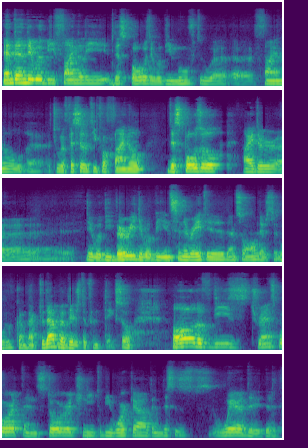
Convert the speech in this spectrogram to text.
And then they will be finally disposed. They will be moved to a, a final uh, to a facility for final disposal. Either uh, they will be buried, they will be incinerated, and so on. There's we'll come back to that, but there's different things. So all of these transport and storage need to be worked out, and this is where the, the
